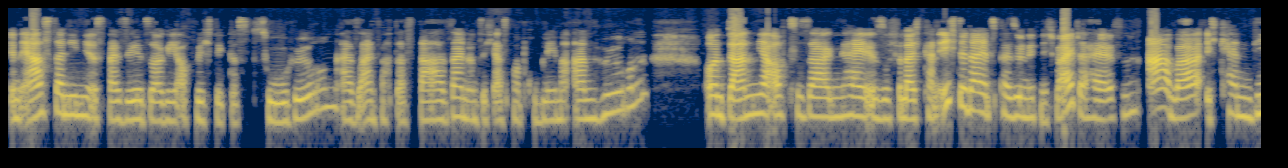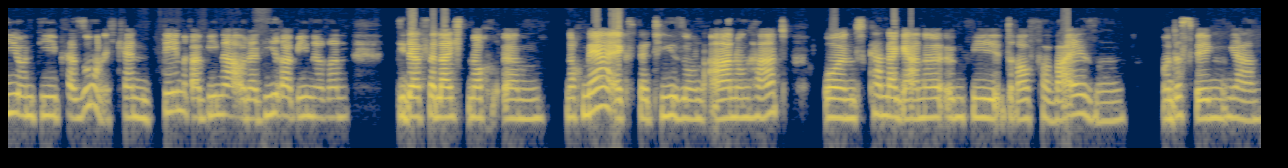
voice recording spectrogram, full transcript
In erster Linie ist bei Seelsorge ja auch wichtig das Zuhören, also einfach das Dasein und sich erstmal Probleme anhören. Und dann ja auch zu sagen, hey, also vielleicht kann ich dir da jetzt persönlich nicht weiterhelfen, aber ich kenne die und die Person, ich kenne den Rabbiner oder die Rabbinerin, die da vielleicht noch, ähm, noch mehr Expertise und Ahnung hat und kann da gerne irgendwie drauf verweisen. Und deswegen, ja,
